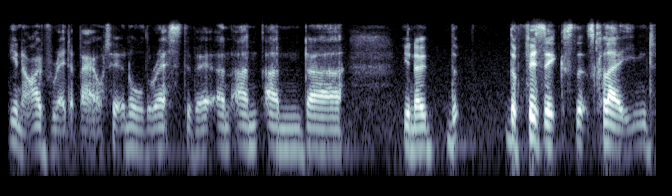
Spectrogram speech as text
you know, I've read about it and all the rest of it, and and and uh, you know, the the physics that's claimed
